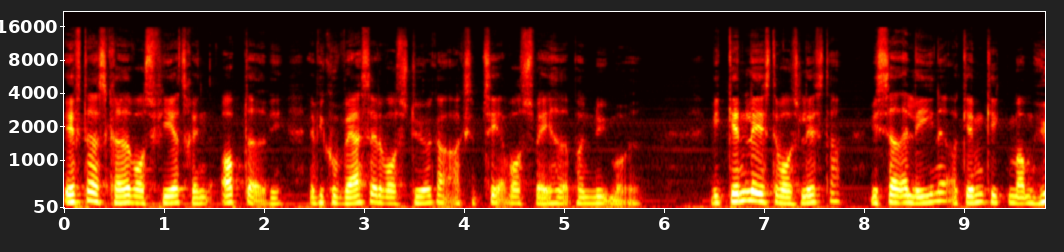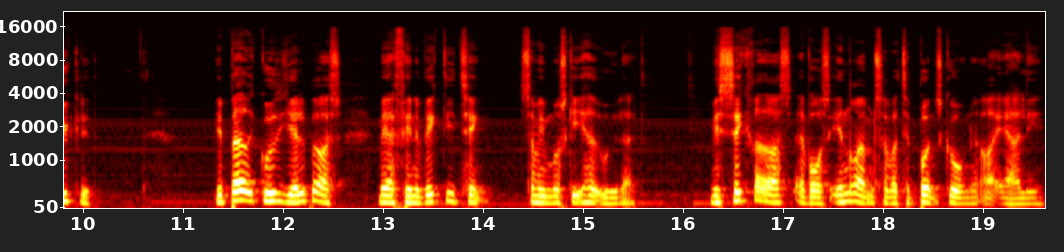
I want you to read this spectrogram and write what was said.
Efter at have skrevet vores fjerde trin, opdagede vi, at vi kunne værdsætte vores styrker og acceptere vores svagheder på en ny måde. Vi genlæste vores lister, vi sad alene og gennemgik dem omhyggeligt. Vi bad Gud hjælpe os med at finde vigtige ting, som vi måske havde udladt. Vi sikrede os, at vores indrømmelser var til bundsgående og ærlige.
